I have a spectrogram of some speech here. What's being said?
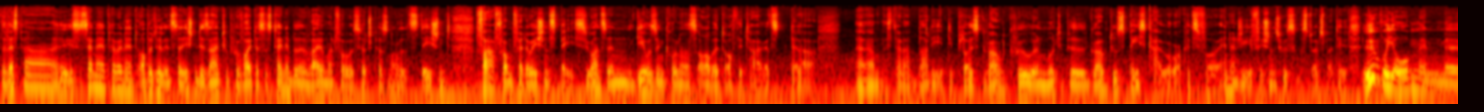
The Vespa is a semi-permanent orbital installation designed to provide a sustainable environment for research personnel stationed far from Federation space, once in geosynchronous orbit of the target stellar. Um, stellar body, it deploys ground crew and multiple ground-to-space cargo rockets for energy-efficient resource transportation. Irgendwo hier oben im, äh,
